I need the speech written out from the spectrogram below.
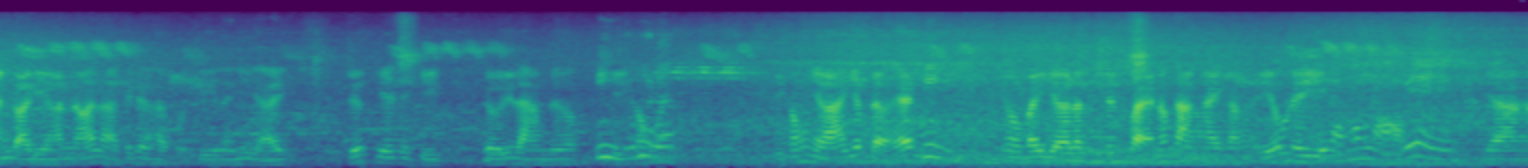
Anh gọi điện anh nói là cái trường hợp của chị là như vậy. Trước kia thì chị tự đi làm được. Ừ, chị không đó. chị không nhờ ai giúp đỡ hết. Ừ. nhưng mà bây giờ là cái sức khỏe nó càng ngày càng yếu đi. Chị làm không nổi dạ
